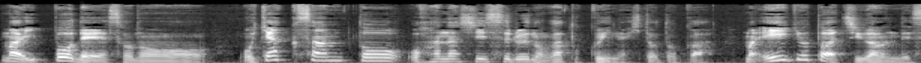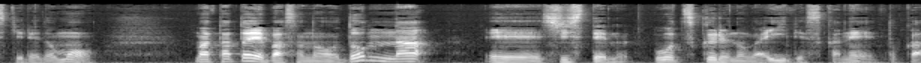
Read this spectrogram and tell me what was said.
まあ一方で、その、お客さんとお話しするのが得意な人とか、まあ営業とは違うんですけれども、まあ例えばその、どんな、えー、システムを作るのがいいですかねとか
